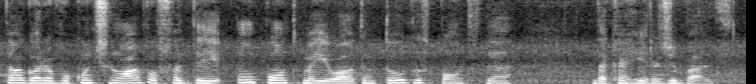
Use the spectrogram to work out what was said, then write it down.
Então, agora eu vou continuar, vou fazer um ponto meio alto em todos os pontos da, da carreira de base.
